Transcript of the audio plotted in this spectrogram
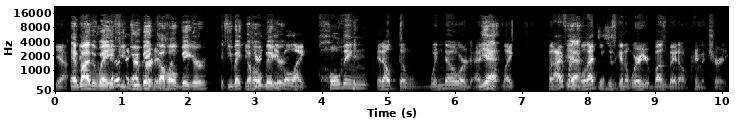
yeah. And by the way, other if you do I've make the hole like, bigger, if you make You the hole bigger, people like holding it out the window or Yeah. like but I've heard Yeah. well that just is gonna wear your buzz bait out prematurely.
